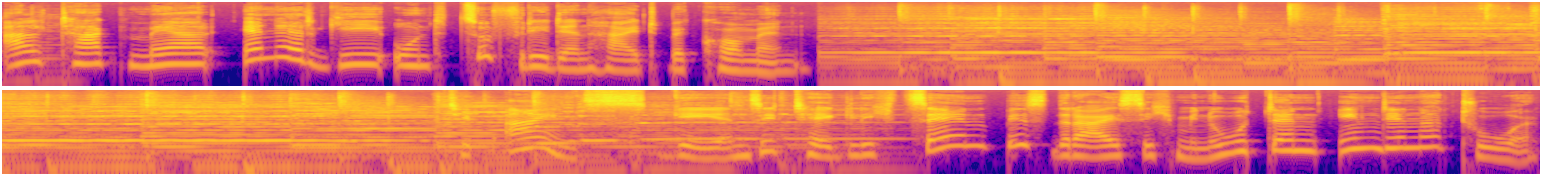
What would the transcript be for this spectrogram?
Alltag mehr Energie und Zufriedenheit bekommen. Tipp 1. Gehen Sie täglich 10 bis 30 Minuten in die Natur.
